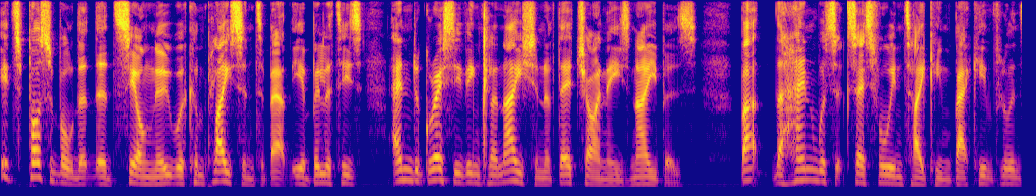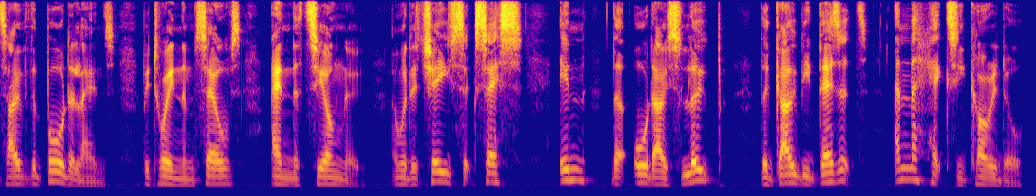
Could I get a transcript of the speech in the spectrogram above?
It's possible that the Xiongnu were complacent about the abilities and aggressive inclination of their Chinese neighbours, but the Han were successful in taking back influence over the borderlands between themselves and the Xiongnu and would achieve success in the Ordos Loop, the Gobi Desert, and the Hexi Corridor.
